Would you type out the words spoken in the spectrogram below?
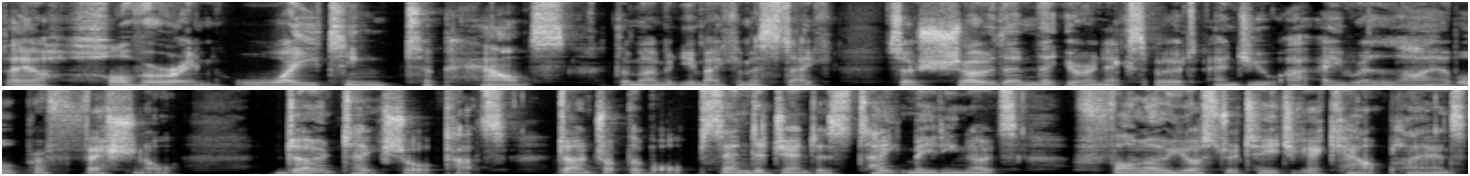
They are hovering, waiting to pounce the moment you make a mistake. So show them that you're an expert and you are a reliable professional. Don't take shortcuts. Don't drop the ball. Send agendas, take meeting notes, follow your strategic account plans.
